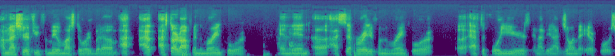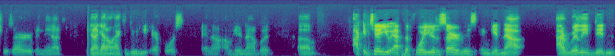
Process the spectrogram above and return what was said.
I'm not sure if you're familiar with my story, but um, I, I, I started off in the Marine Corps, and Okay. then uh, I separated from the Marine Corps uh, after four years, and I, then I joined the Air Force Reserve, and then I then I got on active duty Air Force, and uh, I'm here now. But um, I can tell you, after four years of service and getting out, I really didn't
